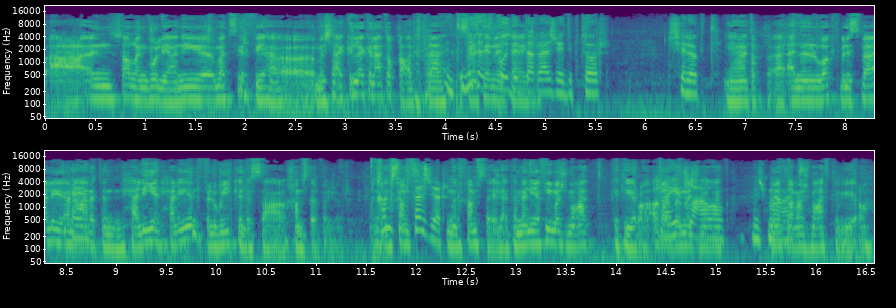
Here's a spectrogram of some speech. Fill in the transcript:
ع- إن شاء الله نقول يعني ما تصير فيها مشاكل لكن أتوقع خلال أنت متى تقود الدراجة يا دكتور؟ شو الوقت؟ يعني أتوقع- أنا الوقت بالنسبة لي أنا إيه. عادة حاليا حاليا في الويكند الساعة 5 الفجر. من خمسة خمس- الفجر؟ من 5 إلى 8 في مجموعات كثيرة أغلب يطلعوا المجموعات. مجموعات. بيطلع مجموعات كبيرة.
